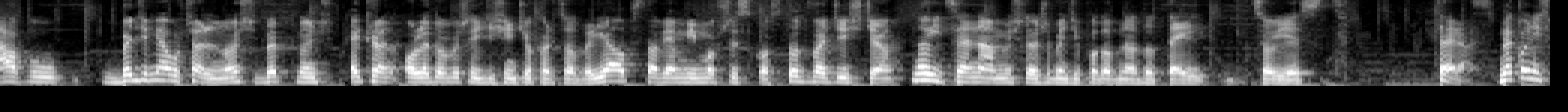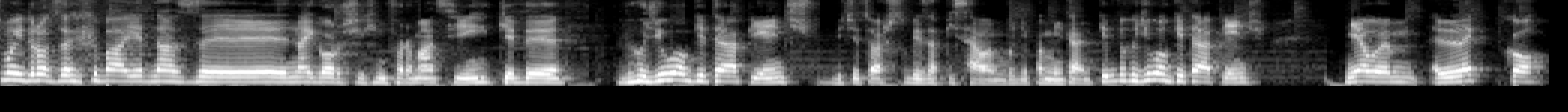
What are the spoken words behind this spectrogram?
Apple będzie miało czelność wepchnąć ekran OLEDowy 60 Hz. Ja obstawiam mimo wszystko 120. No i cena myślę, że będzie podobna do tej, co jest Teraz, na koniec moi drodzy, chyba jedna z y, najgorszych informacji, kiedy wychodziło GTA 5, wiecie co, aż sobie zapisałem, bo nie pamiętałem, kiedy wychodziło GTA 5, miałem lekko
